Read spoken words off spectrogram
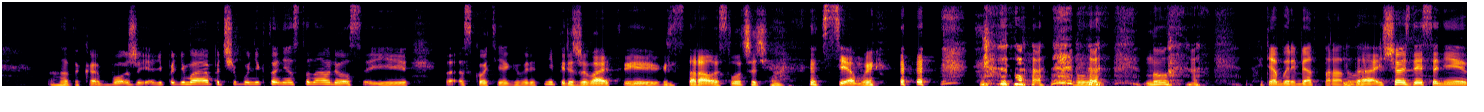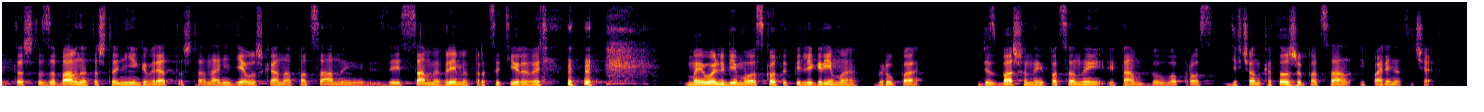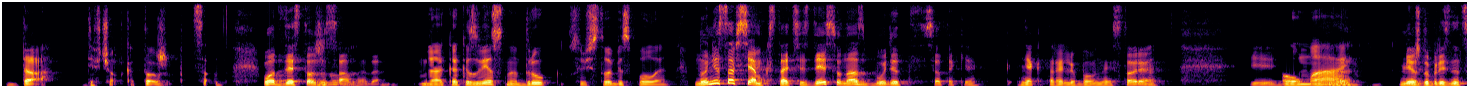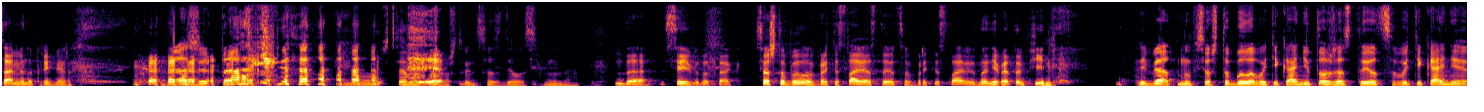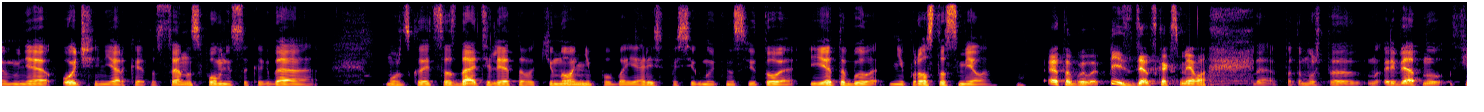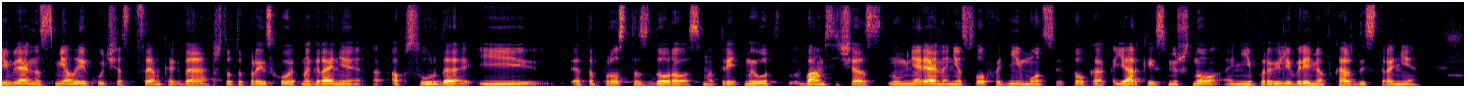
она такая, боже, я не понимаю, почему никто не останавливался. И э, Скотти говорит, не переживай, ты старалась лучше, чем все мы. Ну, хотя бы ребят порадовало. Да, еще здесь они, то, что забавно, то, что они говорят, то, что она не девушка, она пацан, и здесь самое время процитировать моего любимого Скотта Пилигрима, группа «Безбашенные пацаны», и там был вопрос, девчонка тоже пацан, и парень отвечает «Да» девчонка тоже пацан. Вот здесь то же ну, самое, да. Да, как известно, друг – существо бесполое. Ну, не совсем, кстати. Здесь у нас будет все-таки некоторая любовная история. И, О, oh май! Да, между близнецами, например. Даже так? Ну, все мы знаем, что инцест дело семейное. Да, все именно так. Все, что было в Братиславе, остается в Братиславе, но не в этом фильме. Ребят, ну все, что было в Ватикане, тоже остается в Ватикане. Мне очень ярко эта сцена вспомнится, когда, можно сказать, создатели этого кино не побоялись посягнуть на святое. И это было не просто смело. Это было пиздец как смело. Да, потому что, ну, ребят, ну, фильм реально смелый и куча сцен, когда что-то происходит на грани а, абсурда, и это просто здорово смотреть. Мы вот вам сейчас, ну, у меня реально нет слов, одни эмоции. То, как ярко и смешно они провели время в каждой стране.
